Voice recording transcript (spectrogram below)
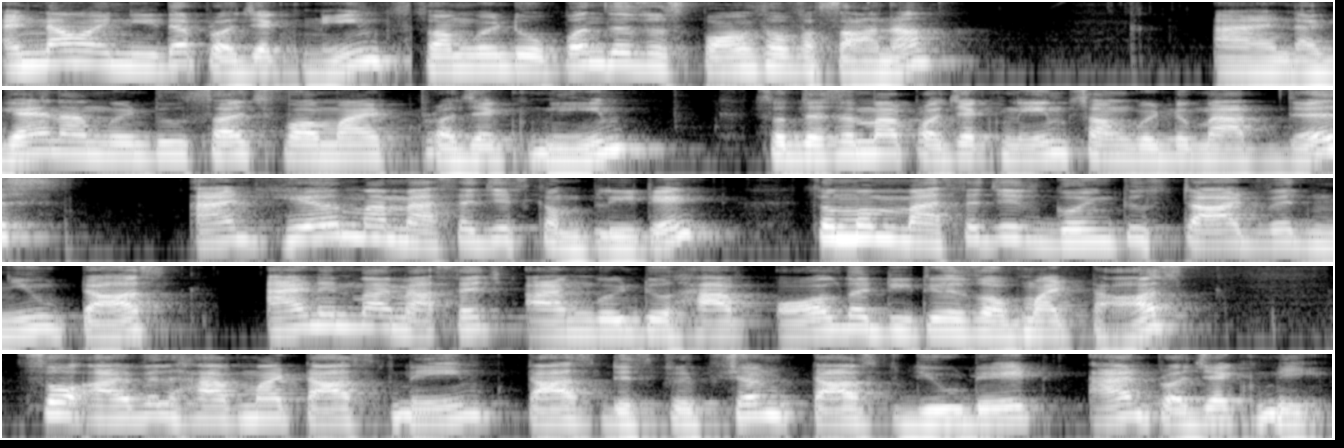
And now I need a project name. So I'm going to open this response of Asana. And again, I'm going to search for my project name. So this is my project name. So I'm going to map this. And here my message is completed. So my message is going to start with new task. And in my message, I'm going to have all the details of my task. So I will have my task name, task description, task due date, and project name.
